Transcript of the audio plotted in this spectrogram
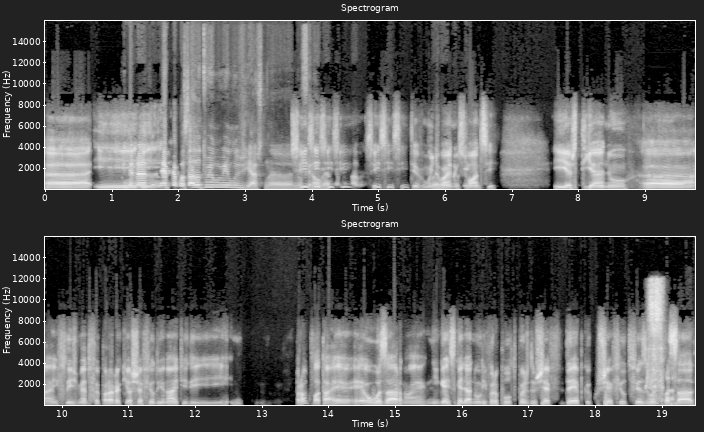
Uh, e, Ainda na, na, época passada tu o elogiaste na, no sim, final sim, da sim, sim, sim, sim, sim, teve muito Levou bem no aqui. Swansea. E este ano, uh, infelizmente, foi parar aqui ao Sheffield United e, e pronto, lá está, é, é, o azar, não é? Ninguém, se calhar, no Liverpool, depois do chef, da época que o Sheffield fez o ano passado,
